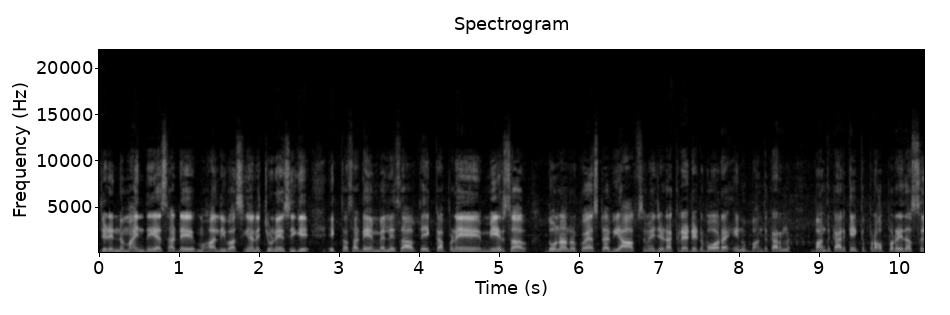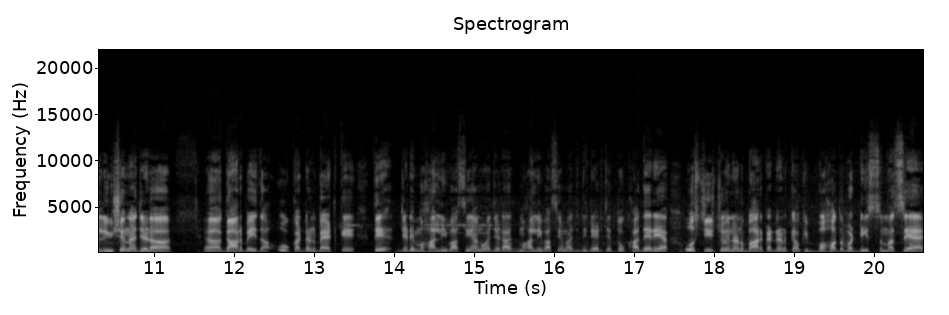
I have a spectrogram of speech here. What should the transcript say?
ਜਿਹੜੇ ਨੁਮਾਇੰਦੇ ਆ ਸਾਡੇ ਮੁਹਾਲੀ ਵਾਸੀਆਂ ਨੇ ਚੁਣੇ ਸੀਗੇ। ਇੱਕ ਤਾਂ ਸਾਡੇ ਐਮਐਲਏ ਸਾਹਿਬ ਤੇ ਇੱਕ ਆਪਣੇ ਮੇਅਰ ਸਾਹਿਬ। ਦੋਨਾਂ ਨੂੰ ਰਿਕੁਐਸਟ ਹੈ ਵੀ ਆਪਸ ਵਿੱਚ ਜਿਹੜਾ ਕ੍ਰੈਡਿਟ ਵਾਰ ਹੈ ਇਹਨੂੰ ਬੰਦ ਕਰਨ। ਬੰਦ ਕਰਕੇ ਇੱਕ ਪ੍ਰੋਪਰ ਇਹਦਾ ਸੋਲੂਸ਼ਨ ਹੈ ਜਿਹੜਾ ਗਾਰਬੇਜ ਦਾ, ਉਹ ਕੱਢਣ ਬੈਠ ਕੇ ਤੇ ਜਿਹੜੇ ਮੁਹਾਲੀ ਵਾਸੀਆਂ ਨੂੰ ਆ, ਜਿਹੜਾ ਮੁਹਾਲੀ ਵਾਸੀਆਂ ਨੂੰ ਅੱਜ ਦੀ ਡੇਟ 'ਚ ਧੋਖਾ ਦੇ ਰਿਹਾ, ਉਸ ਚੀਜ਼ 'ਚੋਂ ਇਹਨਾਂ ਨੂੰ ਬਾਹਰ ਕੱਢਣ ਕਿਉਂਕਿ ਬਹੁਤ ਵੱਡੀ ਸਮੱਸਿਆ ਹੈ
